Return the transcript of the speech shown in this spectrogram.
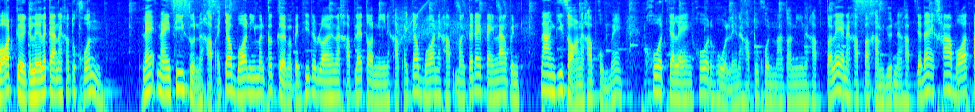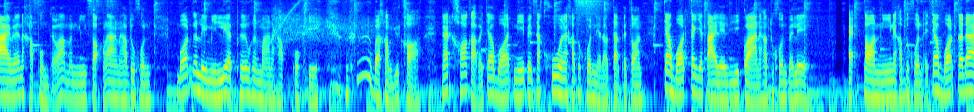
บอสเกิดกันเลยแล้วกันนะครับทุกคน และในที่สุดนะครับไอ้เจ้าบอสนี้มันก็เกิดมาเป็นที่เรียบร้อยแล้วนะครับและตอนนี้นะครับไอ้เจ้าบอสนะครับมันก็ได้แปลงร่างเป็นร่างที่สองนะครับผมแม่งโคตรจะแรงโคตรโหดเลยนะครับทุกคนมาตอนนี้นะครับตอนแรกนะครับปลาคำยุทธนะครับจะได้ฆ่าบอสตายไปแล้วนะครับผมแต่ว่ามันมีสองร่างนะครับ ทุกคนบอสก็เลยมีเลือดเพิ่มขึ้นมานะครับโอเคปลาคำยุทธขอ งัดข้อกับไอ้เจ้าบอสนี้เป็นสักคู่นะครับทุกคนเดี๋ยวเราตัดไปตอนเจ้าบอสใกล้จะตายเลยดีกว่านะครับทุกคนไปเลย และตอนนี้นะครับทุกคนไอ้เจ้าบอสก็ได้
